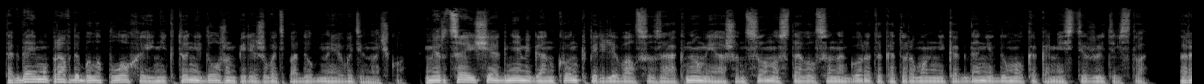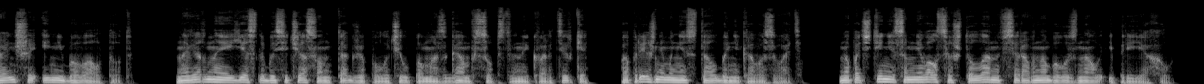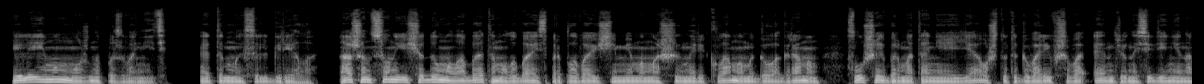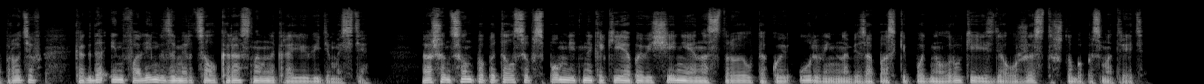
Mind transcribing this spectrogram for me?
Тогда ему, правда, было плохо, и никто не должен переживать подобное в одиночку. Мерцающий огнями Гонконг переливался за окном, и Ашенсон уставился на город, о котором он никогда не думал как о месте жительства. Раньше и не бывал тут. Наверное, если бы сейчас он также получил по мозгам в собственной квартирке, по-прежнему не стал бы никого звать. Но почти не сомневался, что Лан все равно бы узнал и приехал. Или ему можно позвонить. Эта мысль грела. Ашенсон еще думал об этом, улыбаясь проплывающим мимо машины рекламам и голограммам, слушая бормотание Яо, что-то говорившего Эндрю на сиденье напротив, когда инфолинк замерцал красным на краю видимости. Ашенсон попытался вспомнить, на какие оповещения настроил такой уровень, но без опаски поднял руки и сделал жест, чтобы посмотреть.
